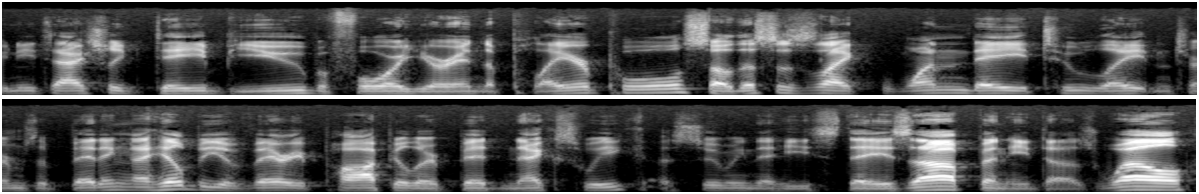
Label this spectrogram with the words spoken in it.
you need to actually debut before you're in the player pool. So this is like one day too late in terms of bidding. Now, he'll be a very popular bid next week, assuming that he stays up and he does well.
